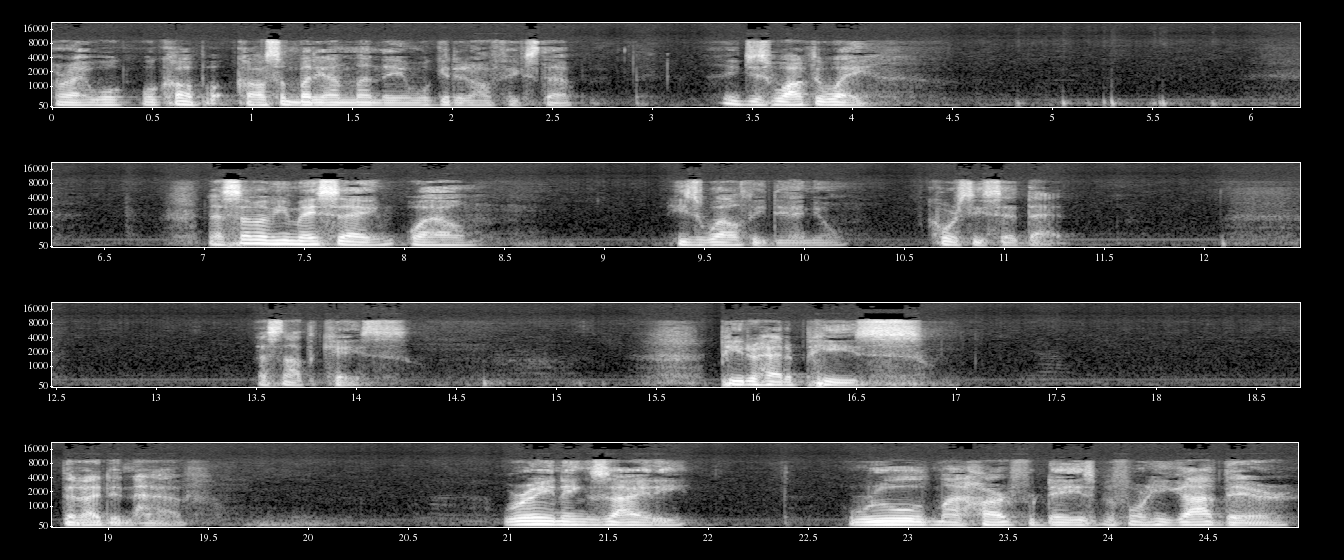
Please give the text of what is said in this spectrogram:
All right, we'll, we'll call, call somebody on Monday and we'll get it all fixed up. He just walked away. Now, some of you may say, well, he's wealthy, Daniel. Of course, he said that. That's not the case. Peter had a peace that I didn't have. Worry and anxiety ruled my heart for days before he got there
